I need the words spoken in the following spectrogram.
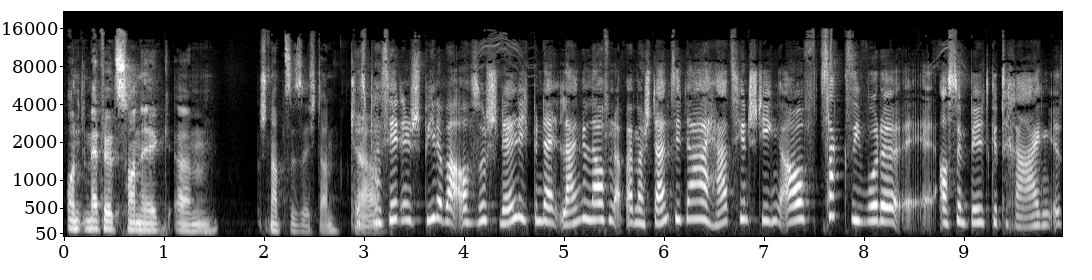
Und Metal Sonic ähm, schnappt sie sich dann. Das Ja. passiert im Spiel aber auch so schnell. Ich bin da lang gelaufen, auf einmal stand sie da, Herzchen stiegen auf, zack, sie wurde äh, aus dem Bild getragen.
